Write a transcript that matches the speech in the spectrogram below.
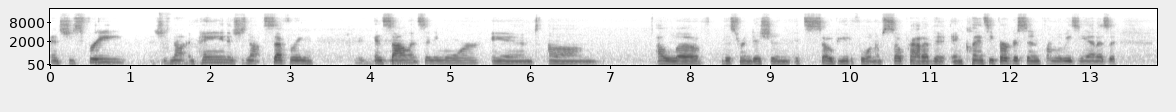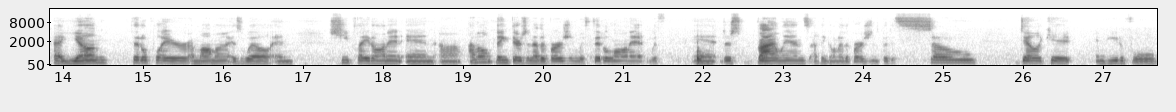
and she's free. And she's not in pain and she's not suffering in silence anymore. And um, I love this rendition. It's so beautiful and I'm so proud of it. And Clancy Ferguson from Louisiana is a, a young fiddle player, a mama as well. And she played on it. And um, I don't think there's another version with fiddle on it. With and there's violins, I think, on other versions, but it's so delicate and beautiful.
